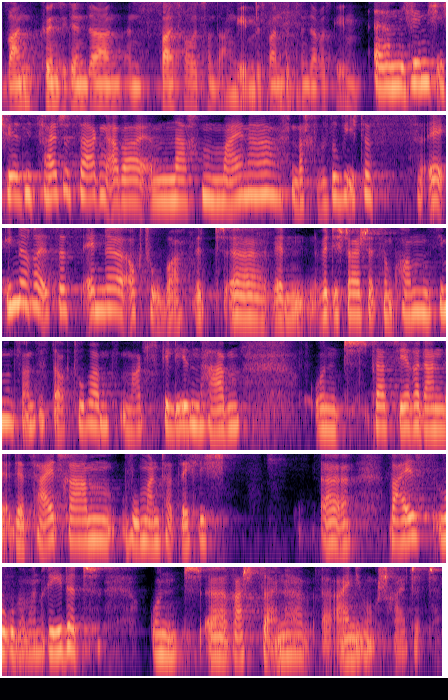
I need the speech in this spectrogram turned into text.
wann können Sie denn da einen Zeithorizont angeben? Bis wann wird es denn da was geben? Ähm, ich will mich, ich will jetzt nichts Falsches sagen, aber ähm, nach meiner, nach so wie ich das erinnere, ist das Ende Oktober wird, äh, werden, wird die Steuerschätzung kommen. 27. Oktober mag ich gelesen haben. Und das wäre dann der Zeitrahmen, wo man tatsächlich äh, weiß, worüber man redet und äh, rasch zu einer äh, Einigung schreitet.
